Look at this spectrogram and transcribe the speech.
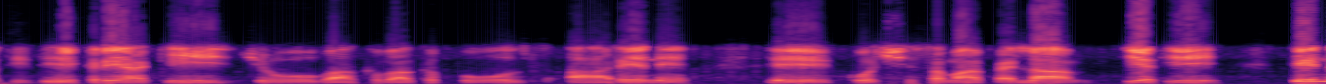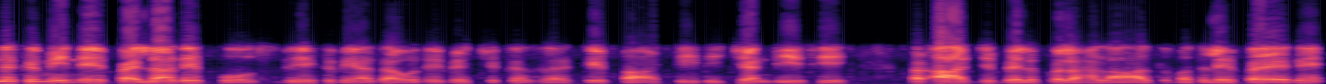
ਅਸੀਂ ਦੇਖ ਰਹੇ ਹਾਂ ਕਿ ਜੋ ਵੱਖ-ਵੱਖ ਪੋਲਸ ਆ ਰਹੇ ਨੇ ਤੇ ਕੁਝ ਸਮਾਂ ਪਹਿਲਾਂ ਜੇ ਅਸੀਂ ਤਿੰਨ ਕੁ ਮਹੀਨੇ ਪਹਿਲਾਂ ਦੇ ਪੋਲਸ ਦੇਖਦੇ ਹਾਂ ਤਾਂ ਉਹਦੇ ਵਿੱਚ ਕੰਜ਼ਰਵੇਟਿਵ ਪਾਰਟੀ ਦੀ ਝੰਡੀ ਸੀ ਪਰ ਅੱਜ ਬਿਲਕੁਲ ਹਾਲਾਤ ਬਦਲੇ ਪਏ ਨੇ।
